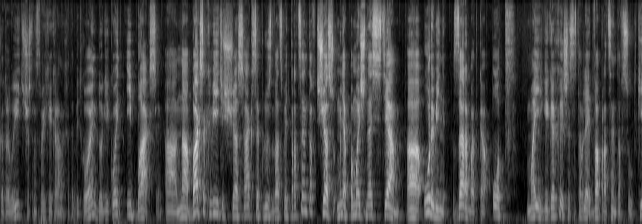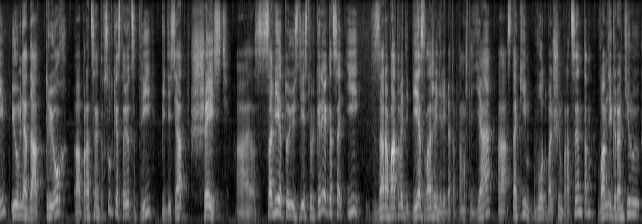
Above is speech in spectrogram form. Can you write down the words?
которые вы видите сейчас на своих экранах. Это биткоин, догикоин и баксы. А, на баксах видите сейчас акция плюс 25%. Сейчас у меня по мощностям а, уровень заработка от моих гигахэшей составляет 2% в сутки. И у меня до 3% в сутки остается 3,56. А, советую здесь только регаться и зарабатывать без вложений, ребята, потому что я а, с таким вот большим процентом вам не гарантирую,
